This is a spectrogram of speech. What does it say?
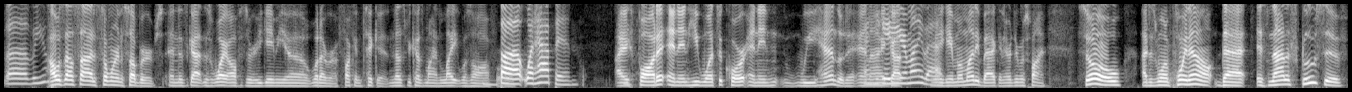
Uh, uh, were you? I was outside somewhere in the suburbs, and this guy, this white officer, he gave me a whatever, a fucking ticket, and that's because my light was off. or- But what happened? I fought it, and then he went to court, and then we handled it, and, And he I gave you got your money and he gave my money back, and everything was fine. So I just want to point out that it's not exclusive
